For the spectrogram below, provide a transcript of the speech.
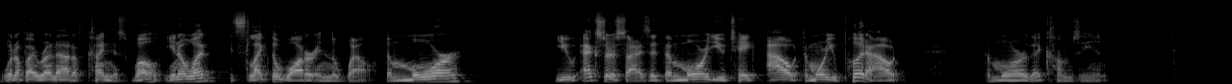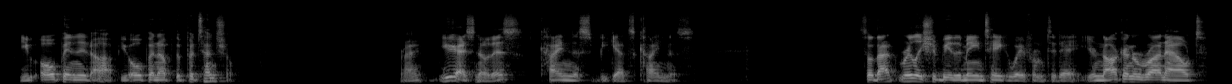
What if I run out of kindness? Well, you know what? It's like the water in the well. The more you exercise it, the more you take out, the more you put out, the more that comes in. You open it up, you open up the potential. Right? You guys know this. Kindness begets kindness. So that really should be the main takeaway from today. You're not going to run out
